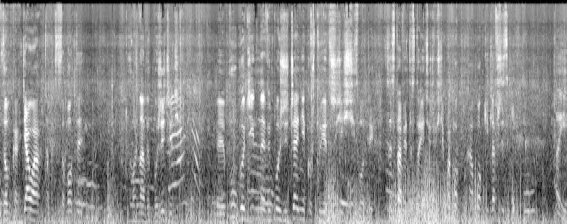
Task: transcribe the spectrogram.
w Ząbkach działa, nawet w soboty. Można wypożyczyć. E, Półgodzinne wypożyczenie kosztuje 30 zł. W zestawie dostajecie oczywiście kapoki dla wszystkich. No i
